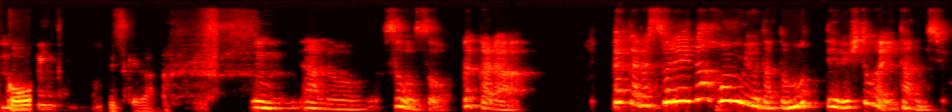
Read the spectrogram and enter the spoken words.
強引かなんですけど。うん、あの、そうそう。だから、だからそれが本名だと思っている人がいたんですよ。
